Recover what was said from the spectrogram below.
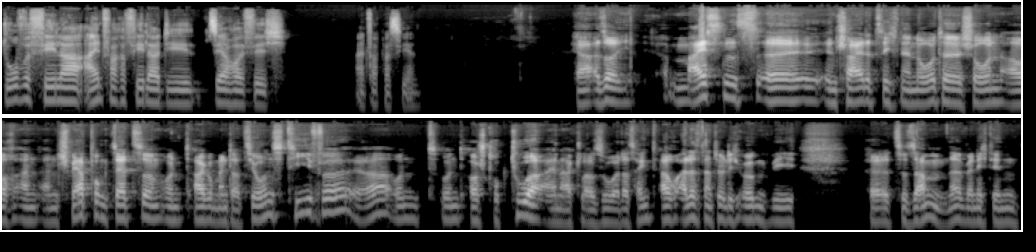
doofe Fehler, einfache Fehler, die sehr häufig einfach passieren? Ja, also i meistens, äh, entscheidet sich eine Note schon auch an an Schwerpunktsetzung und Argumentationstiefe, ja, und und auch Struktur einer Klausur. Das hängt auch alles natürlich irgendwie, äh, zusammen, ne? Wenn ich den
